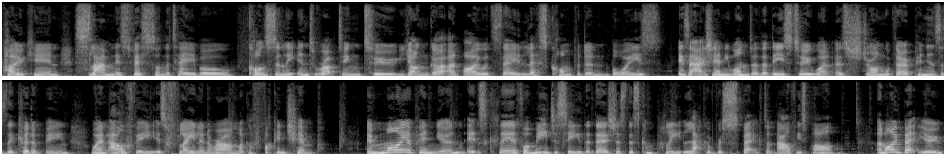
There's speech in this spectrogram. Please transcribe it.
poking, slamming his fists on the table, constantly interrupting to younger and I would say less confident boys. Is it actually any wonder that these two weren't as strong with their opinions as they could have been when Alfie is flailing around like a fucking chimp? In my opinion, it's clear for me to see that there's just this complete lack of respect on Alfie's part. And I bet you,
